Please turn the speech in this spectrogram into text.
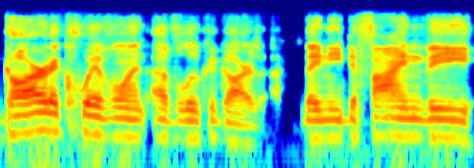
guard equivalent of Luka Garza. They need to find the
